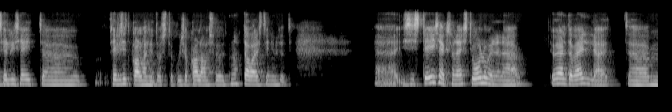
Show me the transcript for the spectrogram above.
selliseid, selliseid kalasid osta, kui sa kala sööd, noh, tavalised inimesed. siis teiseks on hästi oluline öelda välja, et ähm,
